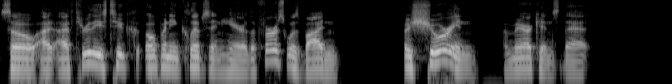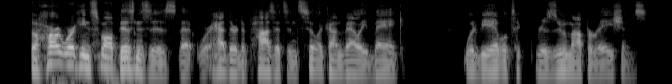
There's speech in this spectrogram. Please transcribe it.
So I, I threw these two opening clips in here. The first was Biden assuring Americans that the hardworking small businesses that were had their deposits in Silicon Valley Bank would be able to resume operations.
